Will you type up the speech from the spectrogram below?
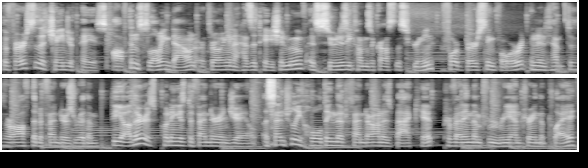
The first is a change of pace, often slowing down or throwing in a hesitation move as soon as he comes across the screen before bursting forward in an attempt to throw off the defender's rhythm. The other is putting his defender in jail, essentially holding the defender on his back hip, preventing them from re-entering the play,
